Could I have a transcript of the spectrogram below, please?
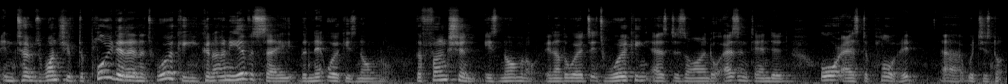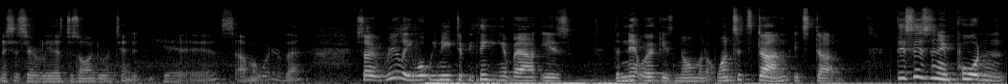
In terms, once you've deployed it and it's working, you can only ever say the network is nominal. The function is nominal. In other words, it's working as designed or as intended or as deployed, uh, which is not necessarily as designed or intended. Yes, I'm aware of that. So really what we need to be thinking about is the network is nominal. Once it's done, it's done this is an important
